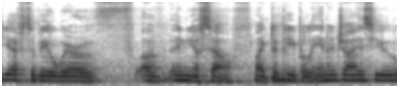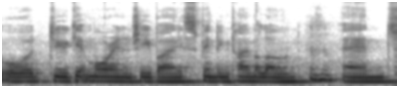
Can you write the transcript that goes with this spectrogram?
you have to be aware of of in yourself. Like, do Mhm. people energize you, or do you get more energy by spending time alone? Mhm. And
